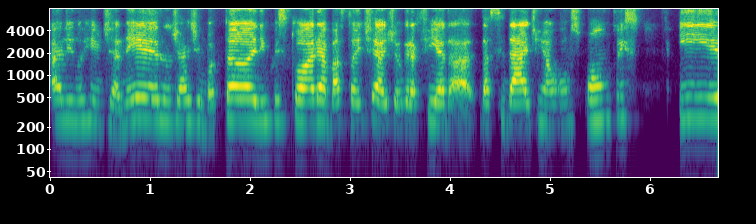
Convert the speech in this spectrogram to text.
ali no Rio de Janeiro, no Jardim Botânico, explora bastante a geografia da, da cidade em alguns pontos. E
